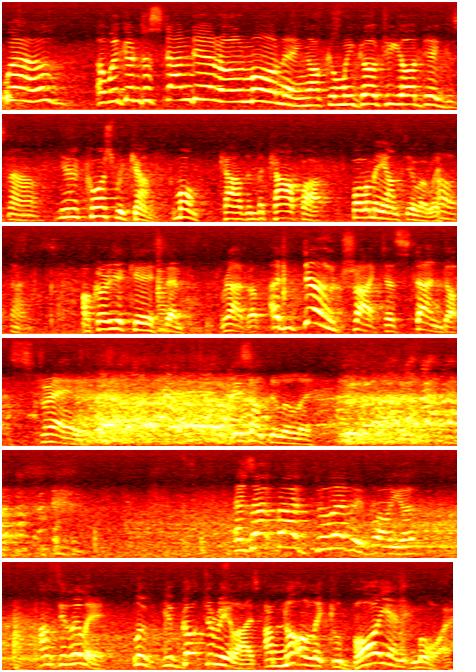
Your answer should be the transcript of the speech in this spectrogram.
well, are we going to stand here all morning, or can we go to your digs now? Yeah, of course we can. Come on, cars in the car park. Follow me, Auntie Lily. Oh, thanks. I'll carry your case then. Right up. And do try to stand up straight. This, Auntie Lily. Is that bag too heavy for you? Auntie Lily, look, you've got to realise I'm not a little boy anymore.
